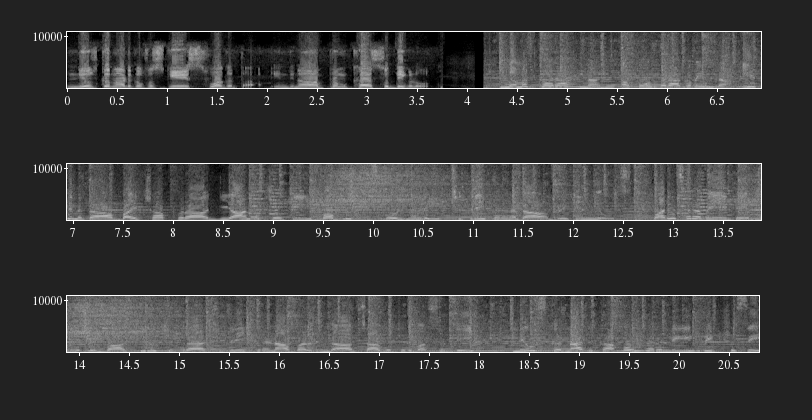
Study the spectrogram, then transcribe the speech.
ನ್ಯೂಸ್ ಕರ್ನಾಟಕ ಫಸ್ಟ್ಗೆ ಸ್ವಾಗತ. ಇಂದಿನ ಪ್ರಮುಖ ಸುದ್ದಿಗಳು. ನಮಸ್ಕಾರ, ನಾನು ಅಪೂರ್ವ ರಾಘವೇಂದ್ರ. ಈ ದಿನದ ಬೈಚಾಪುರ ಜ್ಞಾನಜ್ಯೋತಿ ಪಬ್ಲಿಕ್ ಸ್ಕೂಲ್ನಲ್ಲಿ ಚಿತ್ರೀಕರಣದ ಬ್ರೇಕಿಂಗ್ ನ್ಯೂಸ್. ಪರಿಸರವೇ ದೇವರು ಎಂಬ ಕಿರುಚಿತ್ರ ಚಿತ್ರೀಕರಣ ಬರದಿಂದ ಸಾಗುತ್ತಿರುವ ಸುದ್ದಿ ನ್ಯೂಸ್ ಕರ್ನಾಟಕ ಒಂದರಲ್ಲಿ ವೀಕ್ಷಿಸಿ.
